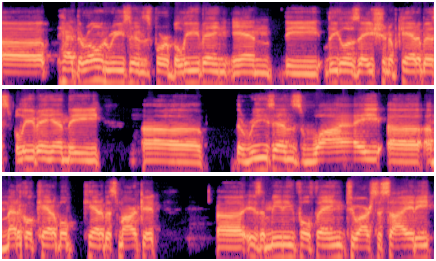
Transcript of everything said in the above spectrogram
uh, had their own reasons for believing in the legalization of cannabis, believing in the uh, the reasons why uh, a medical cannibal, cannabis market uh, is a meaningful thing to our society.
